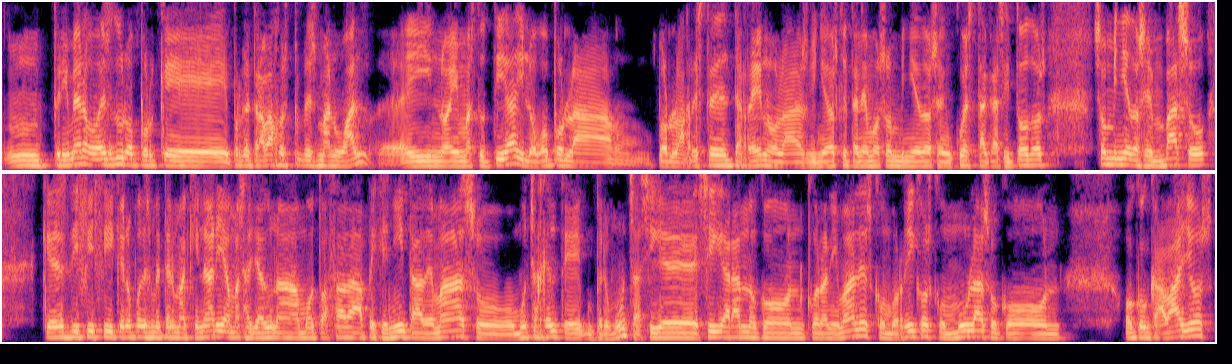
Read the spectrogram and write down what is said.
Mm, primero es duro porque, porque el trabajo es, manual eh, y no hay más tutía y luego por la por lo agreste del terreno los viñedos que tenemos son viñedos en cuesta casi todos son viñedos en vaso que es difícil que no puedes meter maquinaria más allá de una motoazada pequeñita además o mucha gente pero mucha sigue sigue arando con, con animales con borricos con mulas o con o con caballos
